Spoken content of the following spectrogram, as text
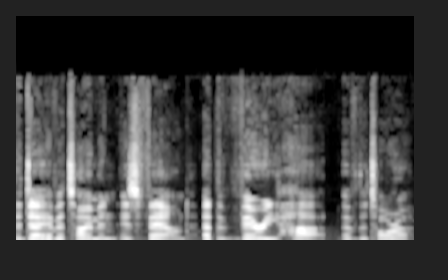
The Day of Atonement is found at the very heart of the Torah.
